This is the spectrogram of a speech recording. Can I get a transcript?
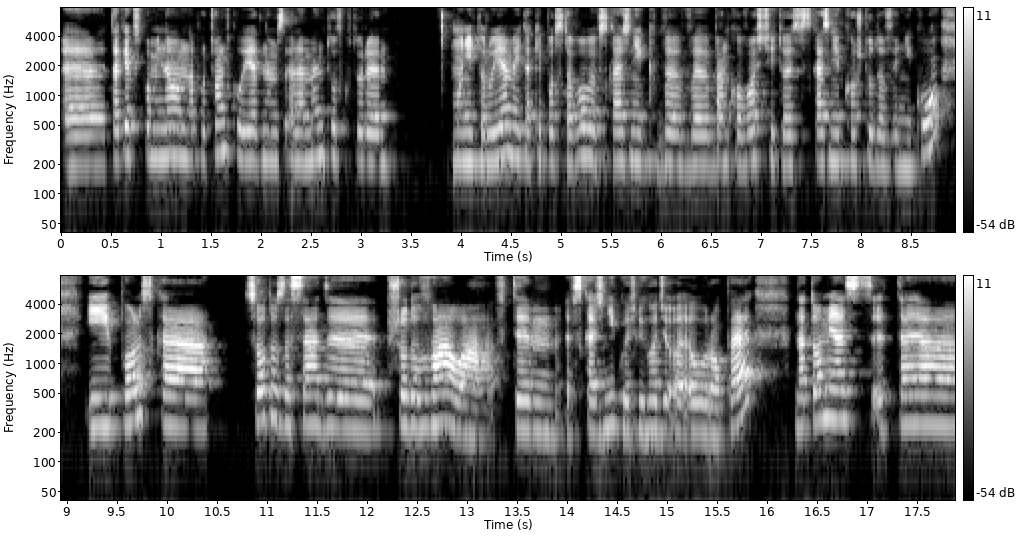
e, tak jak wspominałam na początku, jednym z elementów, który monitorujemy i taki podstawowy wskaźnik w, w bankowości to jest wskaźnik kosztu do wyniku i Polska co do zasady przodowała w tym wskaźniku, jeśli chodzi o Europę, natomiast ta,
